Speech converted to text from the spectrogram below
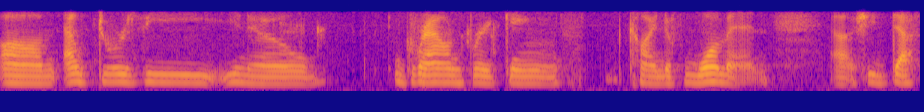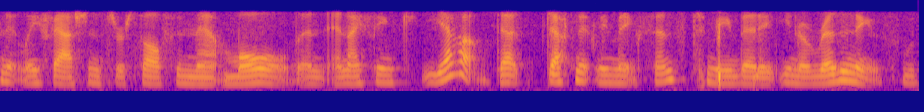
um, outdoorsy, you know, groundbreaking kind of woman. Uh, she definitely fashions herself in that mold, and and I think yeah, that definitely makes sense to me that it you know resonates with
